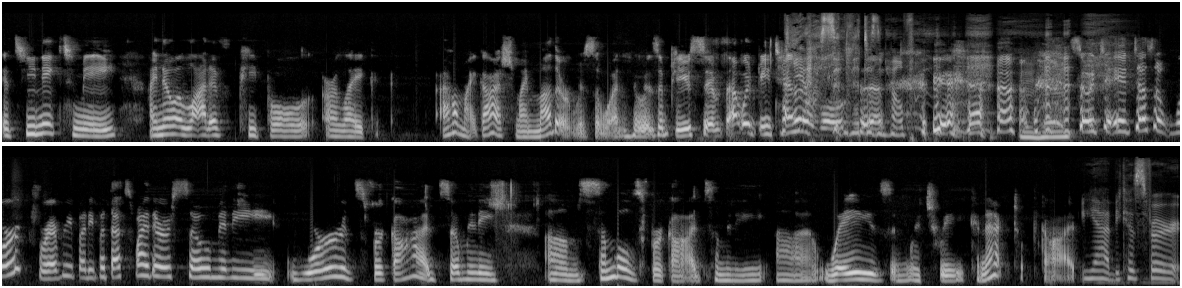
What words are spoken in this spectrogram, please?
it's unique to me. I know a lot of people are like, oh my gosh, my mother was the one who was abusive. That would be terrible. Yes, that doesn't help. yeah. mm-hmm. So it, it doesn't work for everybody, but that's why there are so many words for God, so many um, symbols for God, so many uh, ways in which we connect with God. Yeah, because for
